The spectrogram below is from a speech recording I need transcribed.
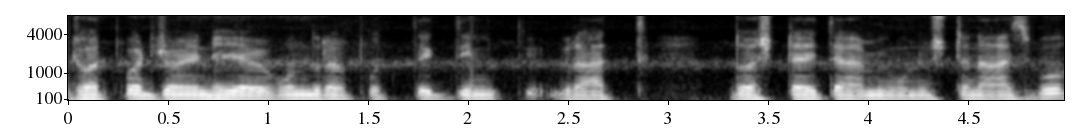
ঝটপট জয়েন্ট হয়ে যাবে। বন্ধুরা প্রত্যেক দিন রাত দশটায়তে আমি অনুষ্ঠানে আসব।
